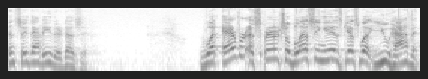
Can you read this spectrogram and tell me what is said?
Doesn't say that either, does it? Whatever a spiritual blessing is, guess what? You have it.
